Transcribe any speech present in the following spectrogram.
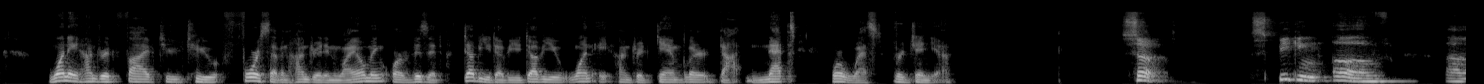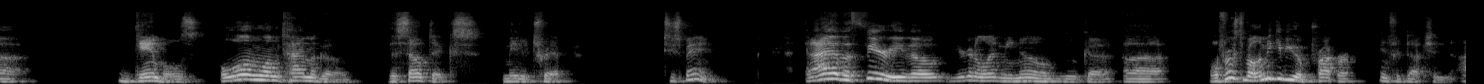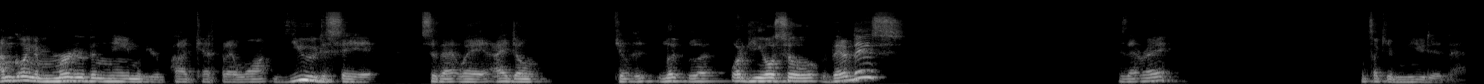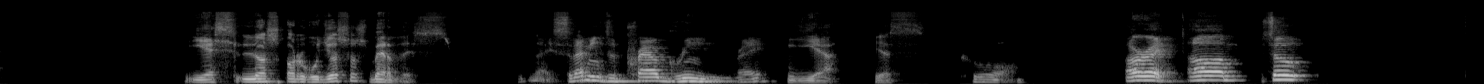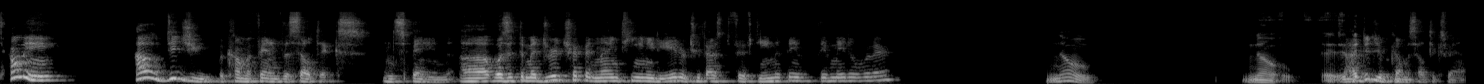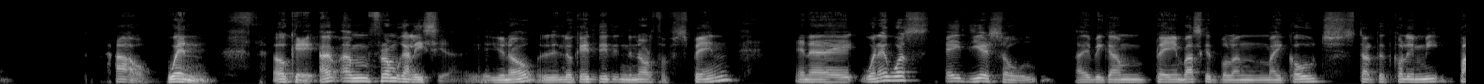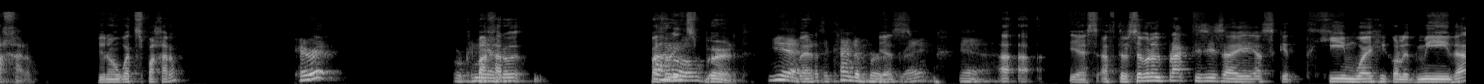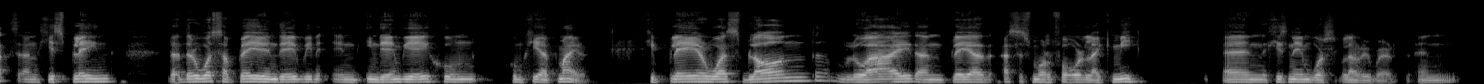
1 800 522 4700 in Wyoming, or visit www.1800gambler.net for West Virginia. So, speaking of uh, gambles, a long, long time ago, the Celtics made a trip to Spain. And I have a theory, though you're going to let me know, Luca. Uh, well, first of all, let me give you a proper introduction. I'm going to murder the name of your podcast, but I want you to say it so that way I don't kill Orgulloso Verdes. Is that right? Looks like you're muted. Yes, Los Orgullosos Verdes. Nice. So that means the proud green, right? Yeah. Yes. Cool. All right. Um, so tell me, how did you become a fan of the Celtics in Spain? Uh, was it the Madrid trip in 1988 or 2015 that they've they've made over there? No. No. So how did you become a Celtics fan? How? When? Okay, I'm, I'm from Galicia, you know, located in the north of Spain. And I, when I was eight years old, I began playing basketball, and my coach started calling me Pájaro. You know what's Pájaro? Parrot or canary? Pájaro. Pájaro, it's bird. Yeah, bird. it's a kind of bird, Yes. right? Yeah. Uh, uh, yes, after several practices, I asked him why he called me that, and he explained that there was a player in the in, in the NBA whom whom he admired. His player was blonde, blue-eyed, and played as a small forward like me. And his name was Larry Bird. And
